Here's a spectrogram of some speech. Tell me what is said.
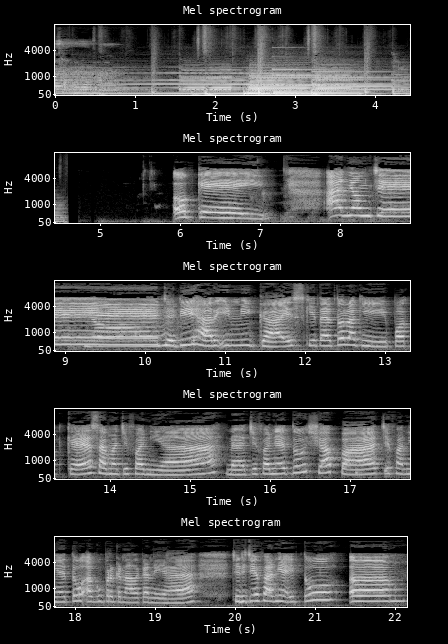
Sama-sama Oke. Annyeongche. Annyeong. Jadi hari ini guys, kita tuh lagi podcast sama Cevania. Nah, Cevania itu siapa? Cevania itu aku perkenalkan ya. Jadi Cevania itu em,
